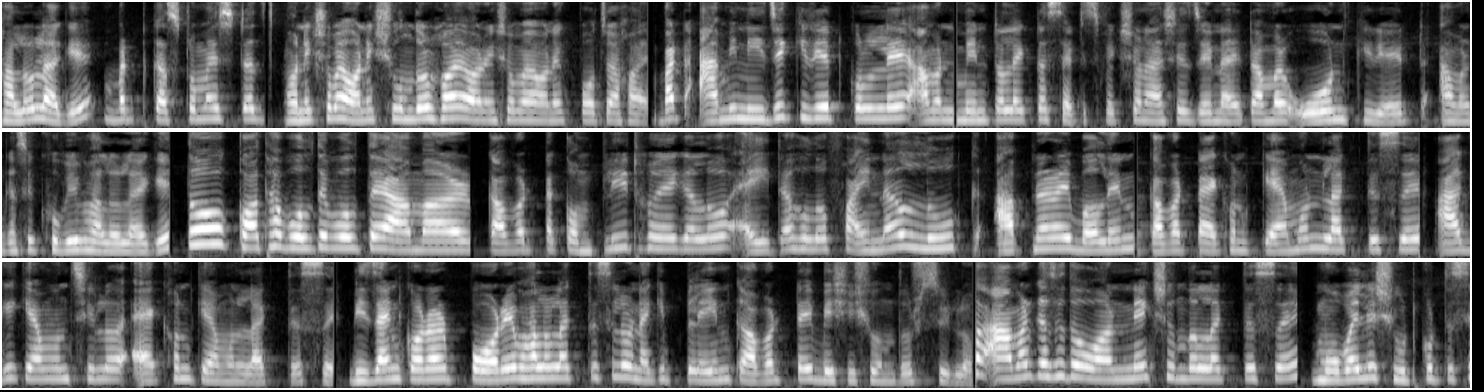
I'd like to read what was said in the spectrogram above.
ভালো লাগে বাট কাস্টমাইজটা অনেক সময় অনেক সুন্দর হয়, অনেক সময় অনেক পচা হয়। বাট আমি নিজে ক্রিয়েট করলে আমার মেন্টাল একটা স্যাটিসফ্যাকশন আসে যে না, এটা আমার ওন ক্রিয়েট আমার কাছে খুবই ভালো লাগে। তো কথা বলতে বলতে আমার কাভারটা কমপ্লিট হয়ে গেল। এইটা হলো ফাইনাল লুক আপনারাই বলেন কাভারটা এখন কেমন লাগতেছে? আগে কেমন ছিল? এখন কেমন লাগতেছে? ডিজাইন করার পরে ভালো লাগতেছিল, নাকি প্লেন কাভারটাই বেশি সুন্দর ছিল? আমার কাছে তো অনেক সুন্দর লাগতেছে। মোবাইলে শুট করতেছি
